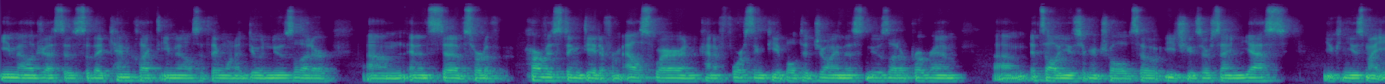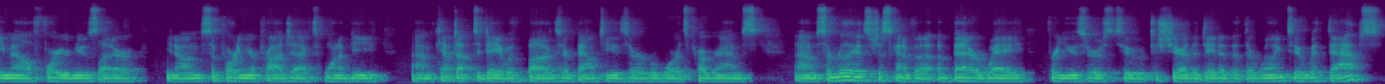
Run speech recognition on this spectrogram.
email addresses so they can collect emails if they want to do a newsletter. Um, and instead of sort of harvesting data from elsewhere and kind of forcing people to join this newsletter program, um, it's all user controlled. So each user saying, yes, you can use my email for your newsletter. You know, I'm supporting your project, want to be um, kept up to date with bugs or bounties or rewards programs. Um, so really, it's just kind of a, a, better way for users to to share the data that they're willing to with DApps,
